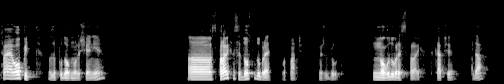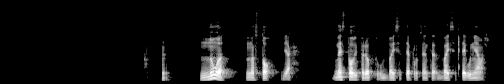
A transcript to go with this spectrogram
Това е опит за подобно решение. А, справиха се доста добре в матча, между другото. Много добре се справиха. Така че, да. 0 на 100 бяха. Днес този период от 20%, 20-те го нямаше.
